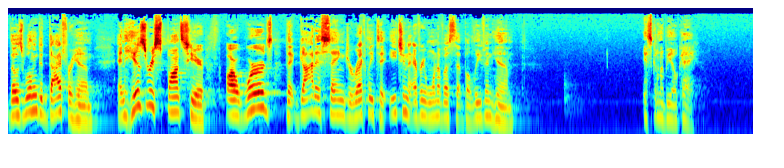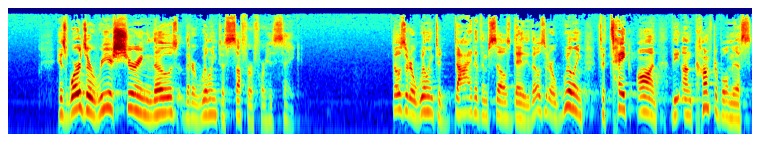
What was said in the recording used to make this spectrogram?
those willing to die for him. And his response here are words that God is saying directly to each and every one of us that believe in him it's going to be okay. His words are reassuring those that are willing to suffer for his sake. Those that are willing to die to themselves daily. Those that are willing to take on the uncomfortableness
